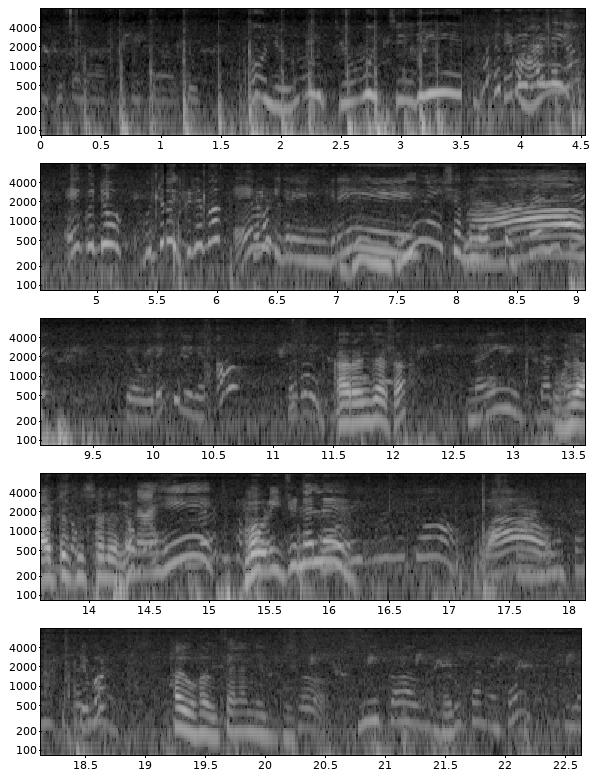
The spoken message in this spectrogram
इथे त्याला बोलू, उचू, उचडी. ते बाहेर नाही ना? ए गुड्डू गुड्डू इकडे बघ ग्रीन ग्रीन ग्रीन आहे ग्रीन कारंजा का नाही आर्टिफिशियल आहे नाही ओरिजिनल आहे वाव ते बघ हळू हळू त्याला नीट मी का धरू का नाही तर? तुला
